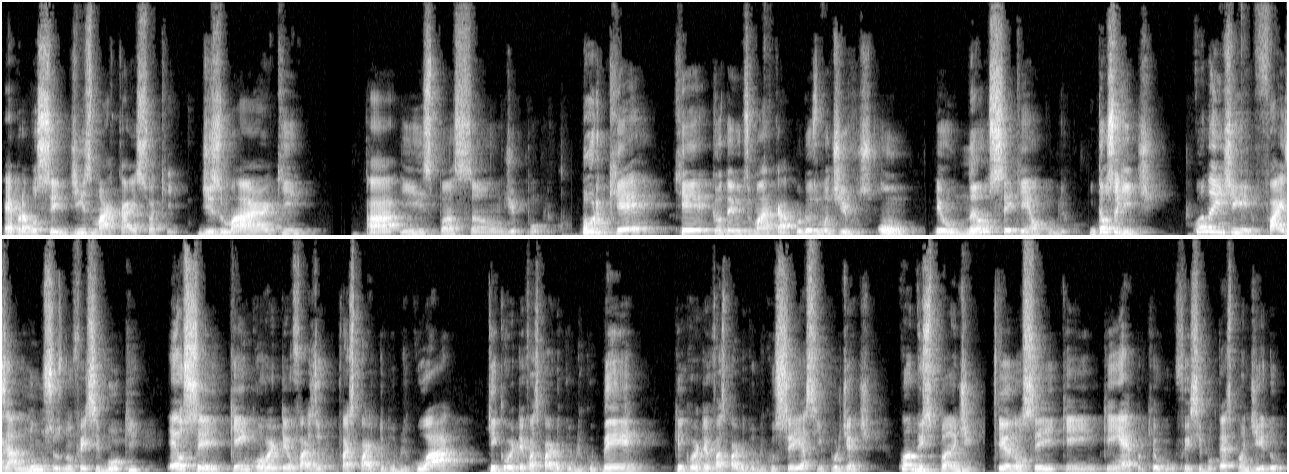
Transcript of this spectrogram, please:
é para você desmarcar isso aqui. Desmarque a expansão de público. Por que, que eu devo desmarcar? Por dois motivos. Um, eu não sei quem é o público. Então é o seguinte: quando a gente faz anúncios no Facebook, eu sei quem converteu faz, faz parte do público A, quem converteu faz parte do público B, quem converteu faz parte do público C e assim por diante. Quando expande, eu não sei quem, quem é, porque o Facebook está expandido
